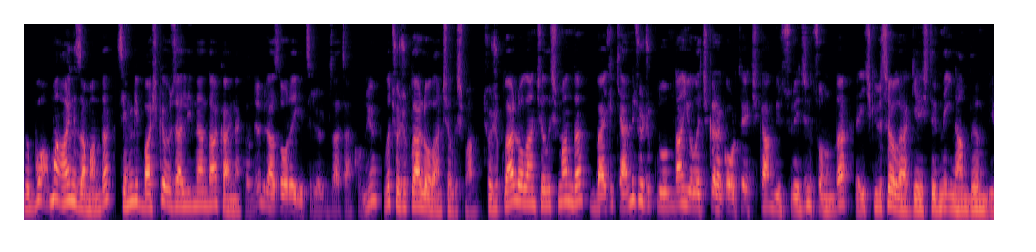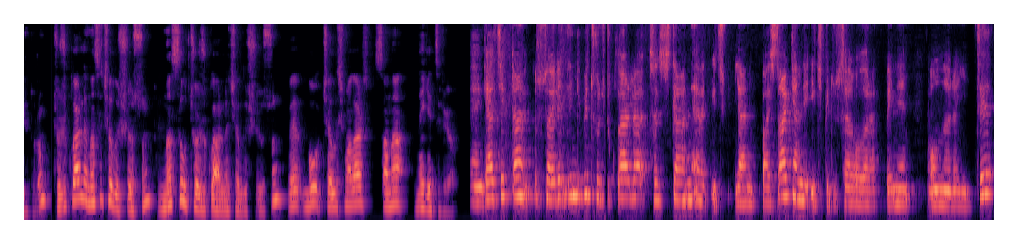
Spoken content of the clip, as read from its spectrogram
Ve bu ama aynı zamanda senin bir başka özelliğinden daha kaynaklanıyor. Biraz da oraya getiriyorum zaten konuyu. Bu da çocuklarla olan çalışman. Çocuklarla olan çalışman da belki kendi çocukluğundan yola çıkarak ortaya çıkan bir sürecin sonunda içgüdüsel içgüdüsel olarak geliştirdiğine inandığım bir durum. Çocuklarla nasıl çalışıyorsun? Nasıl çocuklarla çalışıyorsun? Ve bu çalışmalar sana ne getiriyor? Gerçekten söylediğin gibi çocuklarla çalışırken evet iç, yani başlarken de içgüdüsel olarak beni onlara gitti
